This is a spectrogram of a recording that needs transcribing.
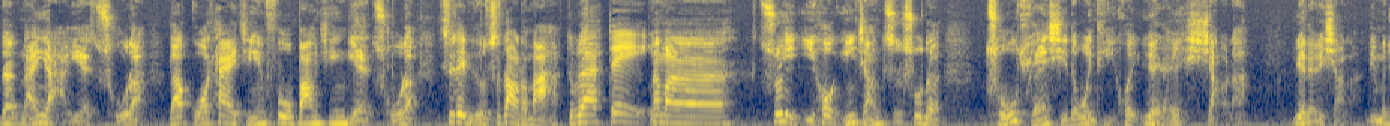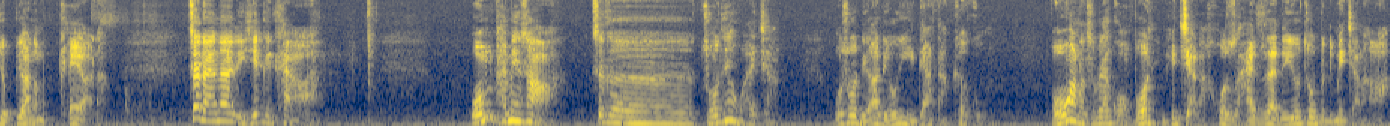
的南亚也除了，然后国泰金、富邦金也除了，这些你都知道的嘛，对不对？对。那么，所以以后影响指数的除权息的问题会越来越小了，越来越小了，你们就不要那么 care 了。再来呢，你先可以看啊，我们盘面上啊。这个昨天我还讲，我说你要留意两档个股，我忘了是不是在广播里面讲了，或者是还是在 YouTube 里面讲了啊？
